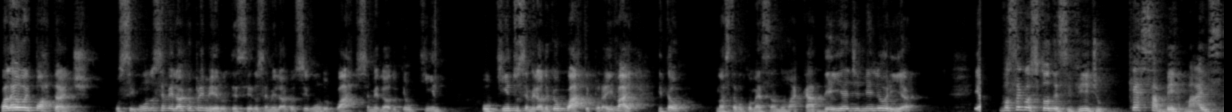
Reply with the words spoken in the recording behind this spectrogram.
Qual é o importante? O segundo ser melhor que o primeiro, o terceiro ser melhor que o segundo, o quarto ser melhor do que o quinto, o quinto ser melhor do que o quarto, e por aí vai. Então, nós estamos começando uma cadeia de melhoria. Você gostou desse vídeo? Quer saber mais?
